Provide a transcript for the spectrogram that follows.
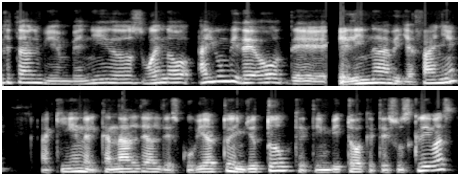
¿qué tal? Bienvenidos. Bueno, hay un video de Elina Villafañe aquí en el canal de Al Descubierto en YouTube que te invito a que te suscribas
